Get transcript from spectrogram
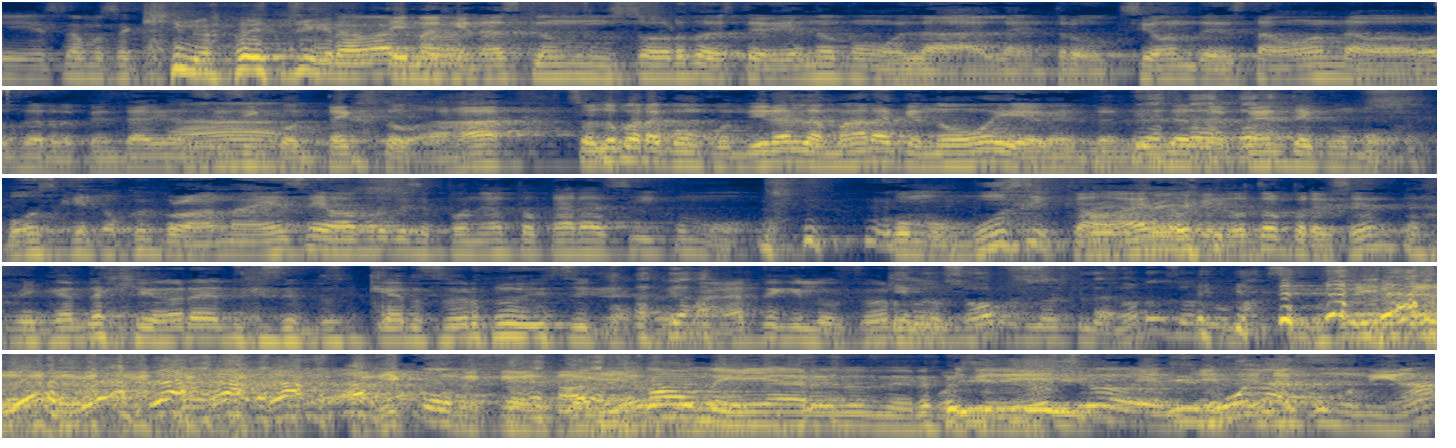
Eh, estamos aquí nuevamente grabando. ¿Te imaginas que un sordo esté viendo como la, la introducción de esta onda, vamos? De repente alguien así Ah. sin contexto, ajá, solo para confundir a la Mara que no oye, ¿me entendés? De repente como, vos qué loco el programa ese, va, porque se pone a tocar así como, como música, va, lo que el otro presenta. Me encanta que ahora desde que se empezó a quedar sordo dice como, imagínate que los sordos. Que los sordos, no es que los sordos son lo máximo. A mí como me cae. A mí como me llegan. Porque de hecho, en, en- en la comunidad,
